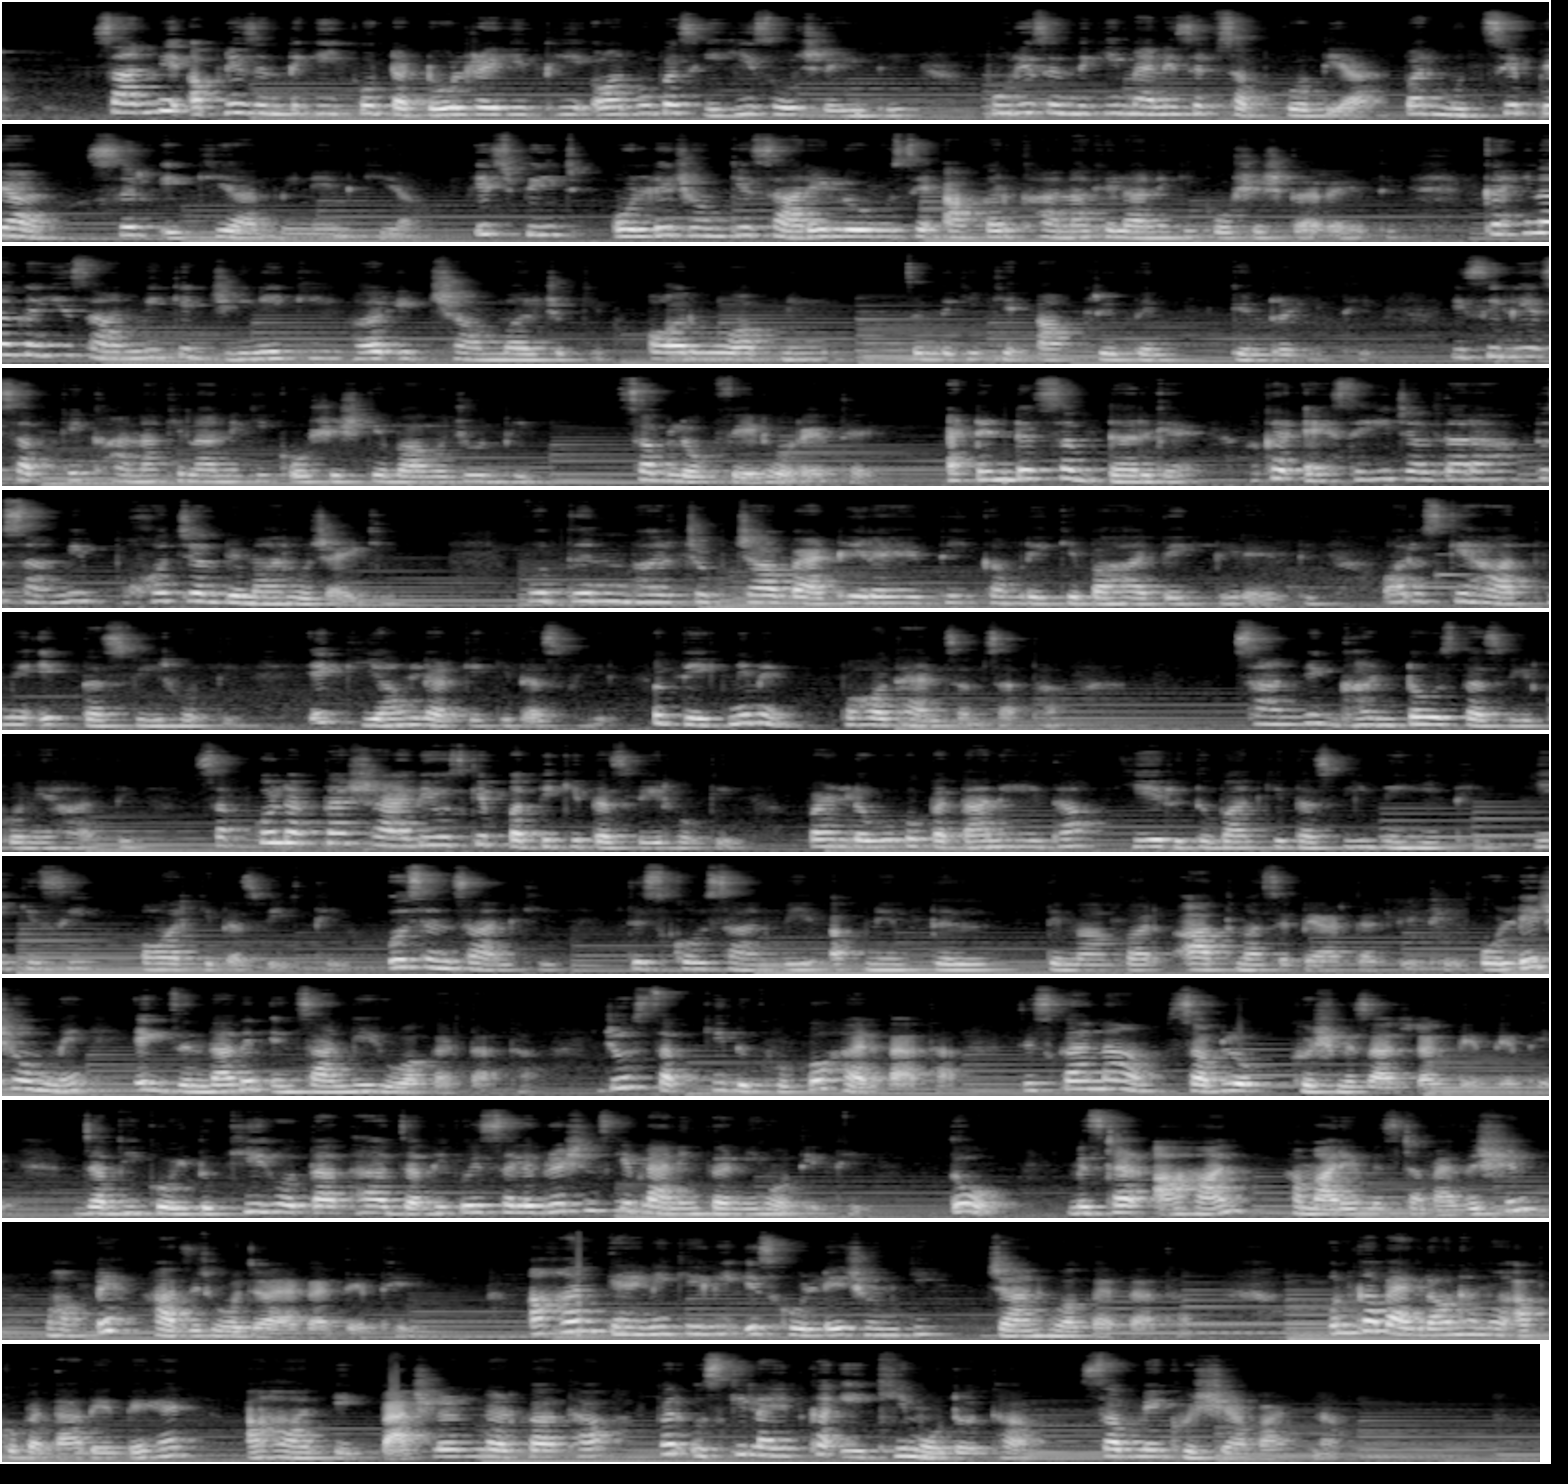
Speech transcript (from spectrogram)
सानवी अपनी ज़िंदगी को टटोल रही थी और वो बस यही सोच रही थी, पूरी ज़िंदगी मैंने सिर्फ़ सबको दिया, पर मुझसे प्यार सिर्फ़ एक ही आदमी ने किया। इस बीच ओल्ड एज होम के सारे लोग उसे आकर खाना खिलाने की कोशिश कर रहे थे। कहीं ना कहीं सानवी के जीने की हर इच्छा मर चुकी और वो अपनी ज़िंदगी के आखिरी दिन गिन रही थी। इसीलिए सबके खाना खिलाने की कोशिश के बावजूद भी सब लोग फेल हो रहे थे। अटेंडर सब डर गए। अगर ऐसे ही चलता रहा तो सानवी बहुत जल्द बीमार हो जाएगी। वो दिन भर चुपचाप बैठी रही थी कमरे के बाहर देखती रहती और उसके हाथ में एक तस्वीर होती, एक यंग लड़के की तस्वीर। तो देखने में बहुत हैंडसम सा था। सानवी घंटों उस तस्वीर को निहारती सबको लगता शायद ही उसके पति की तस्वीर होगी, पर लोगों को पता नहीं था ये ऋतुबान की तस्वीर नहीं थी, ये किसी और की तस्वीर थी। उस इंसान की जिसको सानवी अपने दिल, दिमाग और आत्मा से प्यार करती थी। ओल्ड एज होम में एक ज़िंदा दिल इंसान भी हुआ करता था, जो सबकी दुखों को हरता था, जिसका नाम सब लोग खुश मिजाज रख देते थे। जब भी कोई दुखी होता था, जब भी कोई सेलिब्रेशंस की प्लानिंग करनी होती थी तो मिस्टर आहान हमारे मिस्टर मैजिशियन वहाँ पे हाजिर हो जाया करते थे। आहान कहने के लिए इस ओल्ड एज होम की जान हुआ करता था। उनका बैकग्राउंड हम आपको बता देते हैं। आहान एक बैचलर लड़का था, पर उसकी लाइफ का एक ही मोटो था, सब में खुशियाँ बांटना।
